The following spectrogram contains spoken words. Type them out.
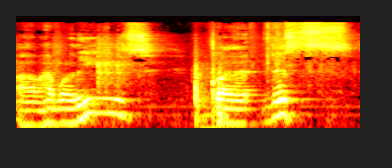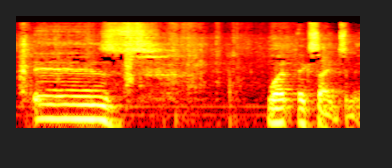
Um, I have one of these, but this is what excites me.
